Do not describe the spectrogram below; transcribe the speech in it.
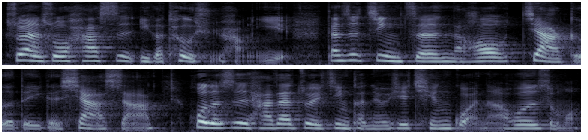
虽然说它是一个特许行业，但是竞争，然后价格的一个下杀，或者是它在最近可能有一些监管啊，或者什么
